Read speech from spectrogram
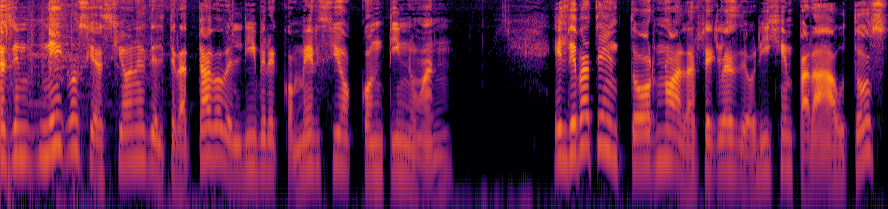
Las negociaciones del Tratado de Libre Comercio continúan. El debate en torno a las reglas de origen para autos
